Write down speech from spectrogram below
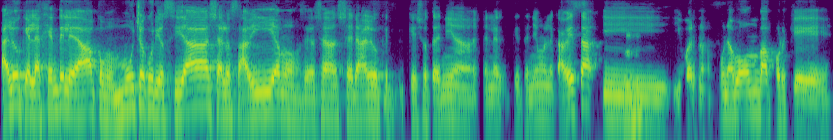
Algo que a la gente le daba como mucha curiosidad, ya lo sabíamos, o sea, ya, ya era algo que, que yo tenía, en la- que teníamos en la cabeza y, y bueno, fue una bomba porque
